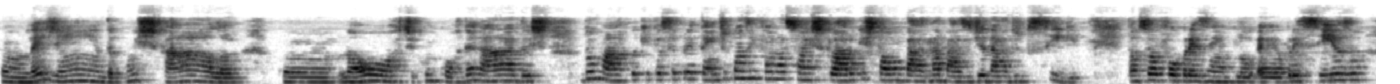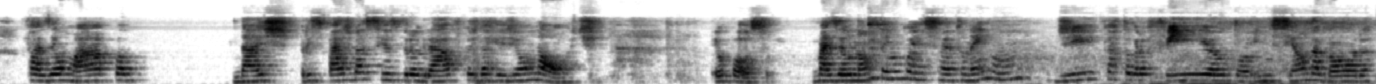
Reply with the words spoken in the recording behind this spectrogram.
com legenda, com escala, com norte, com coordenadas do mapa que você pretende, com as informações, claro, que estão na base de dados do SIG. Então, se eu for, por exemplo, é, eu preciso fazer um mapa das principais bacias hidrográficas da região norte. Eu posso, mas eu não tenho conhecimento nenhum de cartografia, eu estou iniciando agora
